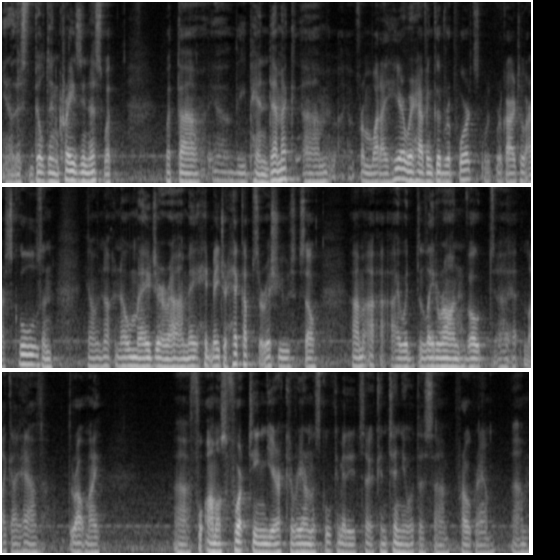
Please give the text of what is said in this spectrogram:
you know, this built-in craziness with, with uh, you know, the pandemic. Um, From what I hear, we're having good reports with regard to our schools and, you know, no- no major, uh, ma- major hiccups or issues. So um, I I would later on vote, uh, like I have throughout my uh, fo- almost 14-year career on the school committee, to continue with this um, program. Um,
